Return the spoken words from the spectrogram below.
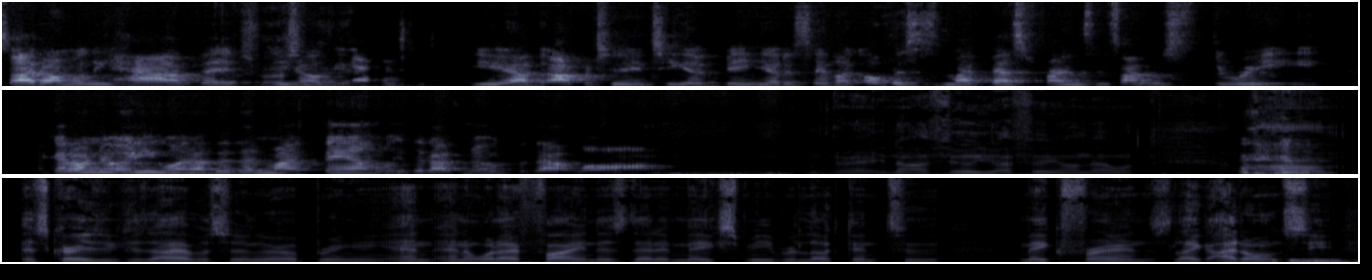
so I don't really have that, you know, the opportunity, yeah, the opportunity of being able to say like, oh, this is my best friend since I was three. Like I don't know anyone other than my family that I've known for that long. Right. No, I feel you. I feel you on that one. Um, it's crazy because I have a similar upbringing, and and what I find is that it makes me reluctant to make friends. Like I don't see mm-hmm.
